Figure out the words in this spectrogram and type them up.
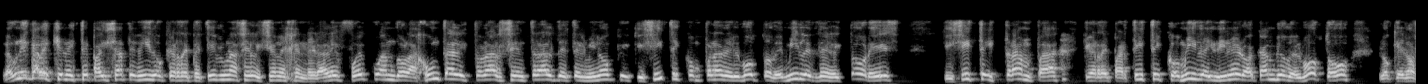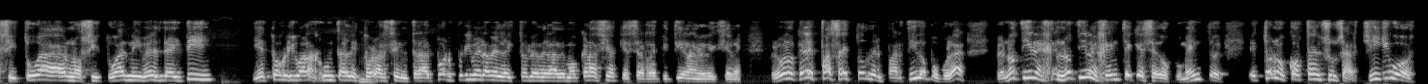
la única vez que en este país ha tenido que repetir unas elecciones generales fue cuando la Junta Electoral Central determinó que quisiste comprar el voto de miles de electores que hicisteis trampa, que repartisteis comida y dinero a cambio del voto, lo que nos sitúa, nos sitúa al nivel de Haití, y esto obligó a la Junta Electoral mm. Central, por primera vez en la historia de la democracia, que se repitieran elecciones. Pero bueno, ¿qué les pasa a esto del Partido Popular? Pero no tienen, no tienen gente que se documente. Esto no consta en sus archivos.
